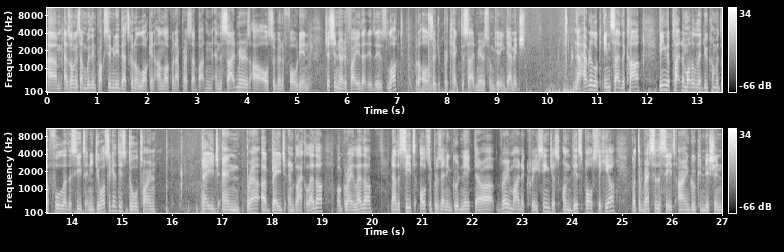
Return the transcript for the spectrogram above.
Um, as long as I'm within proximity, that's going to lock and unlock when I press that button. And the side mirrors are also going to fold in just to notify you that it is locked, but also to protect the side mirrors from getting damaged. Now having a look inside the car, being the Platinum model, they do come with the full leather seats and you do also get this dual tone beige and brown, uh, beige and black leather or grey leather. Now the seats also present in good nick. There are very minor creasing just on this bolster here, but the rest of the seats are in good condition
